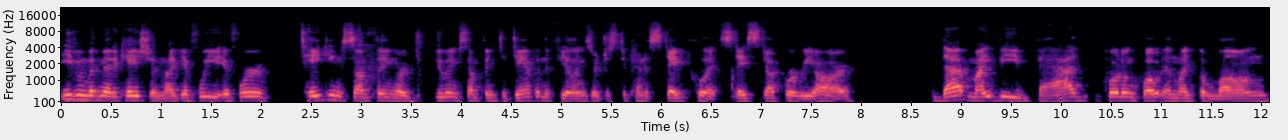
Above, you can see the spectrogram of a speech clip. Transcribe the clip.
even with medication, like if we if we're taking something or doing something to dampen the feelings or just to kind of stay put, stay stuck where we are, that might be bad, quote unquote, in like the long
